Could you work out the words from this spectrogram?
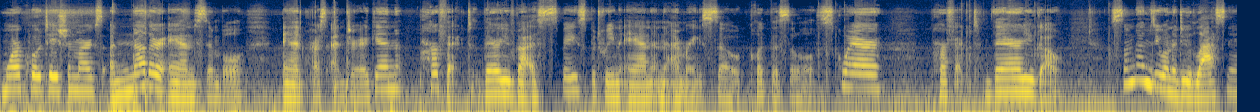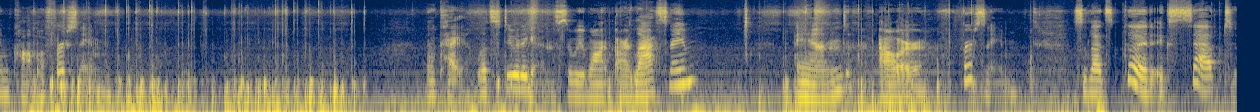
more quotation marks, another and symbol, and press enter again. Perfect. There you've got a space between Ann and Emery. So click this little square. Perfect. There you go. Sometimes you want to do last name, comma, first name. Okay, let's do it again. So we want our last name and our first name. So that's good, except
